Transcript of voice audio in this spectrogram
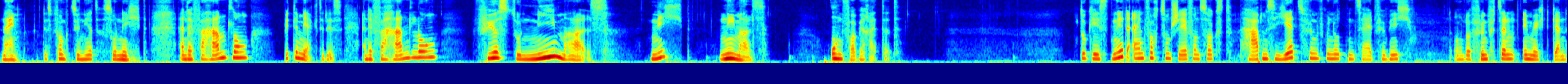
nein. Das funktioniert so nicht. Eine Verhandlung, bitte merkt ihr das, eine Verhandlung führst du niemals, nicht niemals, unvorbereitet. Du gehst nicht einfach zum Chef und sagst, haben Sie jetzt fünf Minuten Zeit für mich oder 15, ich möchte gern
